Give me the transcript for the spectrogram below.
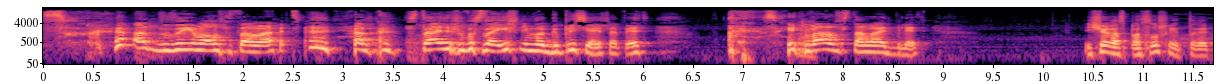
Сука, а ты заебал вставать. Встанешь, постоишь немного, присядешь опять. Заебал вставать, блядь. Еще раз послушай трек.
